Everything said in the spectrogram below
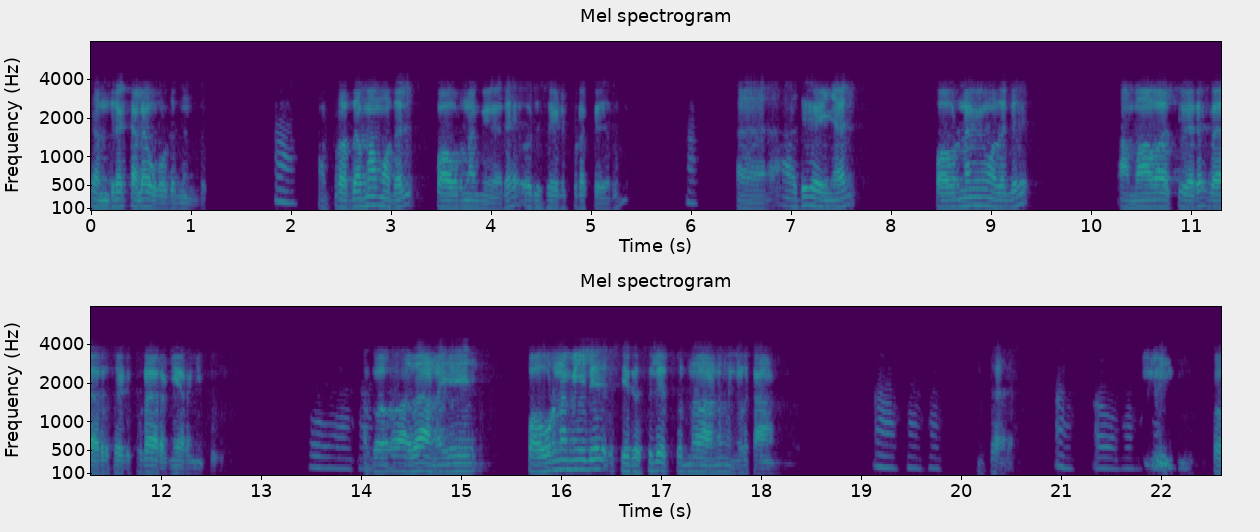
ചന്ദ്രകല ഓടുന്നുണ്ട്. പ്രഥമ മുതൽ പൗർണമി വരെ ഒരു സൈഡിൽ കൂടെ കയറും അത് കഴിഞ്ഞാൽ പൗർണമി മുതൽ അമാവാസി വരെ വേറെ സൈഡിൽ കൂടെ ഇറങ്ങി ഇറങ്ങി അപ്പോൾ അതാണ് ഈ പൗർണമിയിൽ ശിരസിൽ എത്തുന്നതാണ് നിങ്ങൾ കാണുന്നത്. ഇപ്പോ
